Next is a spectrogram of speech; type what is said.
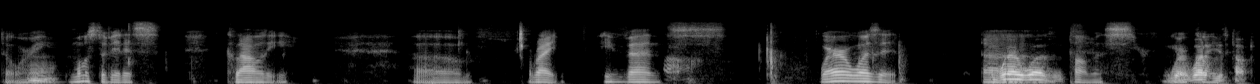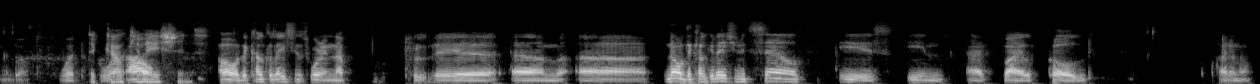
Don't worry. Mm. Most of it is cloudy. Um, right. Events. Where was it uh, Where was it? Thomas? Where, what are you talking about? What? The oh. calculations. Oh, the calculations were in a. Uh, um, uh, no, the calculation itself is in a file called. I don't know.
